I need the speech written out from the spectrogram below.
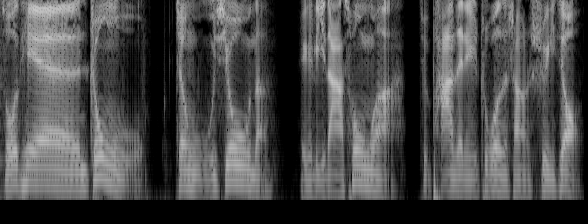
昨天中午正午休呢，这个李大聪啊，就趴在这桌子上睡觉，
